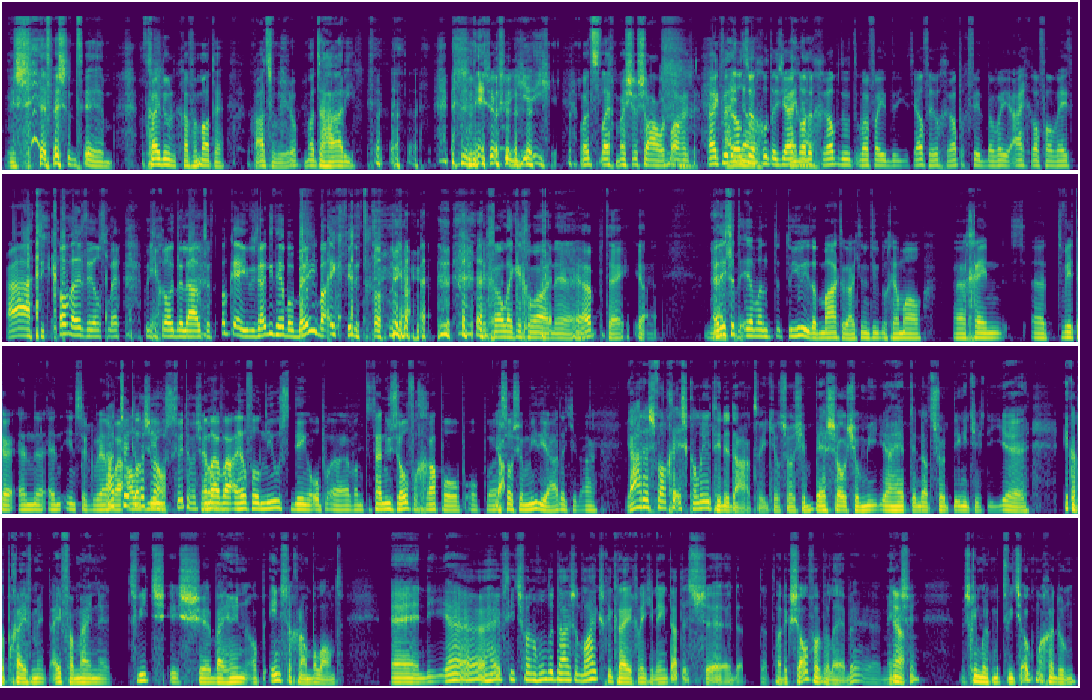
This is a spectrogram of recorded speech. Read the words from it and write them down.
Dus dat was het, ehm, wat ga je doen? Ik ga vermatten. Dan gaat ze weer op. Matahari. en mensen ook zo, jeetje, wat slecht, maar het mag. Ja, ik vind het altijd zo goed als jij I gewoon know. een grap doet waarvan je de- jezelf heel grappig vindt, maar waar je eigenlijk al van weet, ah, die kan wel eens heel slecht. Dat je gewoon daarna ook zegt, oké, jullie zijn niet helemaal mee, maar ik vind het gewoon. Ja. Gewoon lekker gewoon, eh huppatee. Ja. Nee, en is zo- het, ja, want toen jullie dat maakten, had je natuurlijk nog helemaal eh, geen eh, Twitter en, eh, en Instagram, Ja, waar Twitter al het was wel. nieuws, Twitter was wel. maar waar heel veel nieuwsdingen op, want er zijn nu zoveel grappen op, op Ja. social media, dat je daar... Ja, dat is wel geëscaleerd inderdaad. Weet je, zoals je best social media hebt en dat soort dingetjes. Die, ik had op een gegeven moment een van mijn tweets is bij hun op Instagram beland. En die heeft iets van 100.000 likes gekregen. Dat je denkt, dat, is, dat, dat had ik zelf wel willen hebben, mensen. Misschien moet ik mijn tweets ook maar gaan doen.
